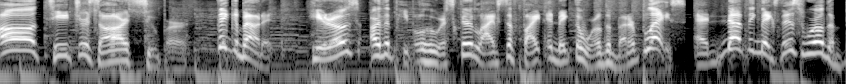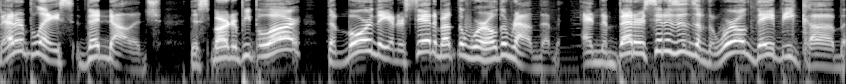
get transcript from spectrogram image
all teachers are super. Think about it. Heroes are the people who risk their lives to fight and make the world a better place. And nothing makes this world a better place than knowledge. The smarter people are, the more they understand about the world around them, and the better citizens of the world they become.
